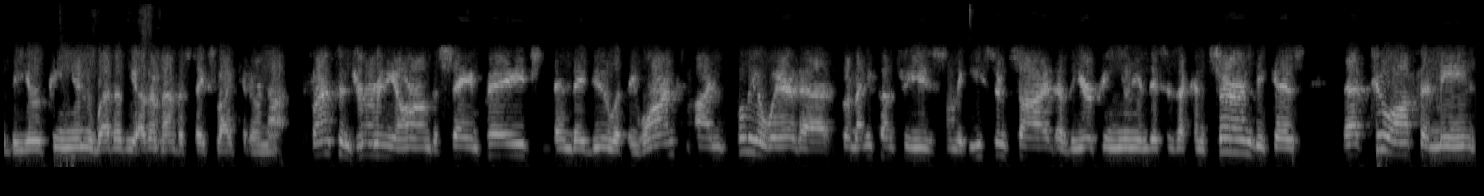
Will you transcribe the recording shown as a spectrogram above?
of the European Union, whether the other member states like it or not. France and Germany are on the same page, then they do what they want. I'm fully aware that for many countries on the eastern side of the European Union, this is a concern because That too often means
